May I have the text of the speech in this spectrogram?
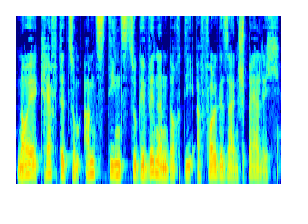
neue Kräfte zum Amtsdienst zu gewinnen, doch die Erfolge seien spärlich.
